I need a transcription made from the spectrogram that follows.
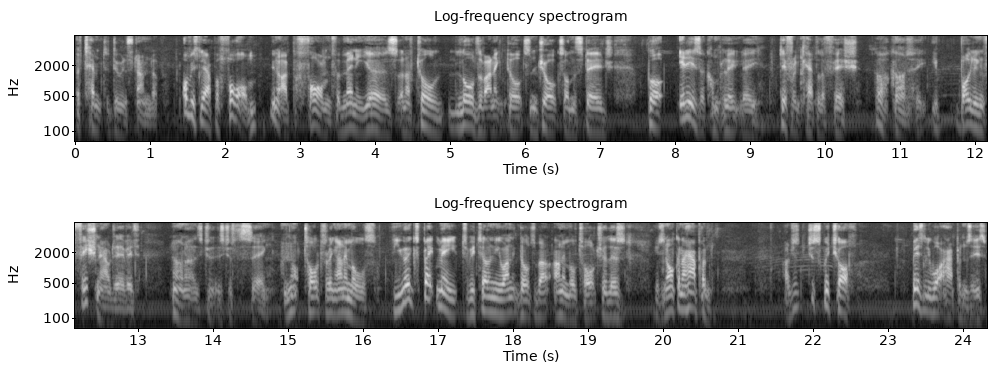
attempt at doing stand up. Obviously, I perform. You know, I've performed for many years and I've told loads of anecdotes and jokes on the stage, but it is a completely different kettle of fish. Oh, God, you're boiling fish now, David. No, no, it's just, it's just a saying. I'm not torturing animals. If you expect me to be telling you anecdotes about animal torture, there's, it's not going to happen. I'll just, just switch off. Basically, what happens is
